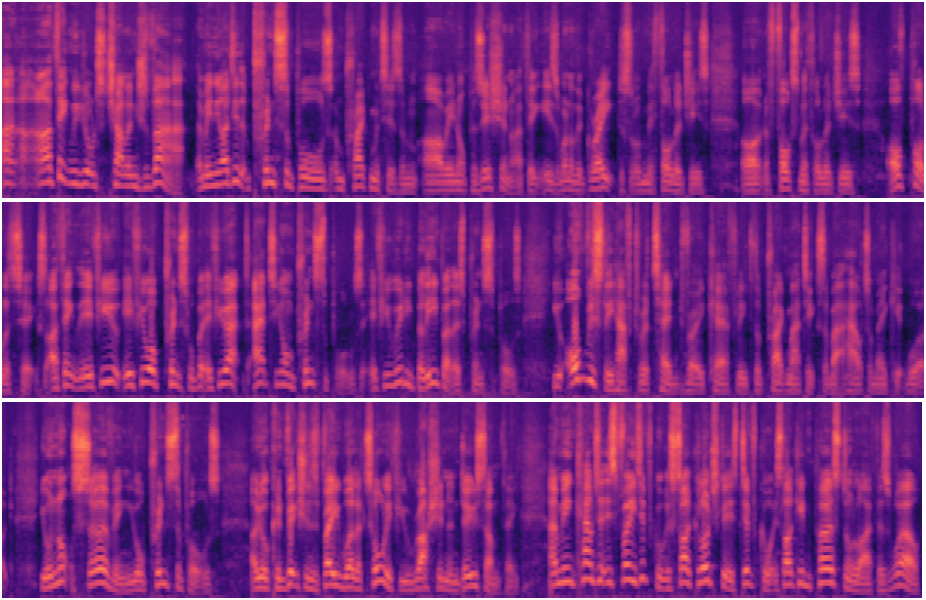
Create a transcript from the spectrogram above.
And I think we ought to challenge that. I mean, the idea that principles and pragmatism are in opposition, I think, is one of the great sort of mythologies or false mythologies of politics. I think that if you if you're principle, but if you act acting on principles, if you really believe about those principles, you obviously have to attend very carefully to the pragmatics about how to make it work. You're not serving your principles or your convictions very well at all if you rush in and do something. And we encounter it's very difficult. Psychologically, it's difficult. It's like in personal life as well.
